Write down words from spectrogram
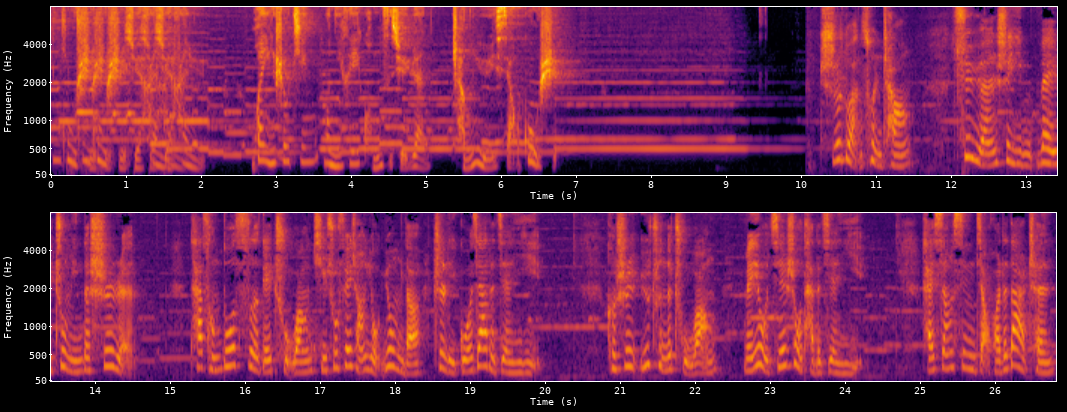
听故事，故事学汉学汉语。欢迎收听慕尼黑孔子学院成语小故事。尺短寸长，屈原是一位著名的诗人，他曾多次给楚王提出非常有用的治理国家的建议，可是愚蠢的楚王没有接受他的建议。还相信狡猾的大臣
